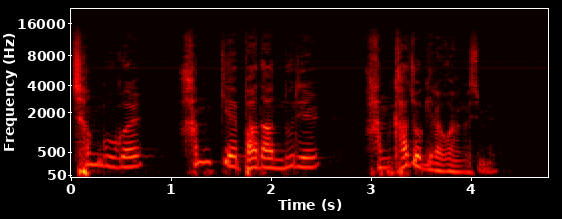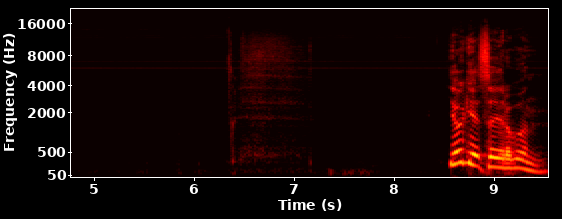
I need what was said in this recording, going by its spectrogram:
천국을 함께 받아 누릴 한 가족이라고 하는 것입니다. 여기에서 여러분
